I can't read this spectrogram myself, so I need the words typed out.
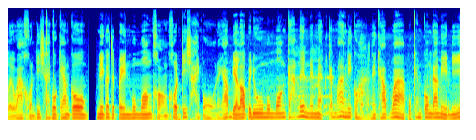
หรือว่าคนที่ใช้โปรแกรมโกง นี่ก็จะเป็นมุมมองของคนที่ใช้โปรนะครับ เดี๋ยวเราไปดูมุมมองการเล่นในแมตช์กันบ้างดีกว่านะครับว่าโปรแกรมโกงดาเมจนี้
